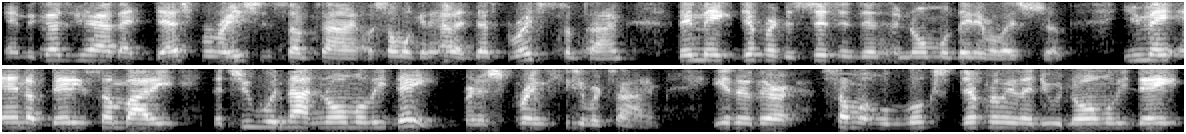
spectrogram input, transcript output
And because you have that desperation sometimes, or someone can have that desperation sometimes, they make different decisions in their normal dating relationship. You may end up dating somebody that you would not normally date during the spring fever time. Either they're someone who looks differently than you would normally date,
